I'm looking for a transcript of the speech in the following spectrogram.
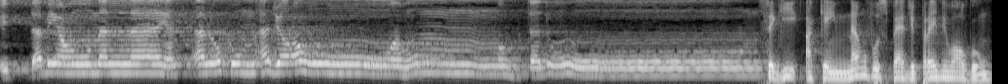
اتبعوا من لا يسألكم أجرا وهم مهتدون Segui a quem não vos pede prêmio algum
